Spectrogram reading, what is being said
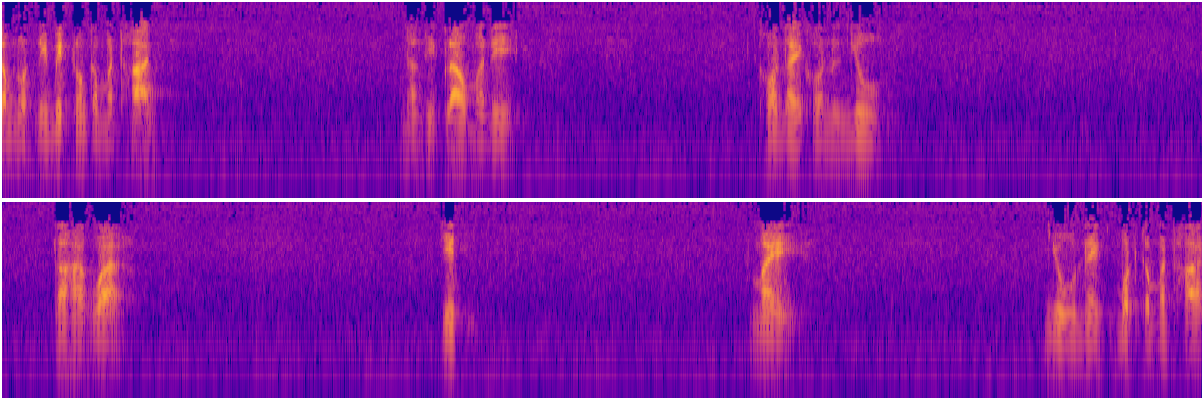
กำหนดนิมิตของกรรมฐาน ดังที่กล่าวมานี้ ข้อใดข้อหนึ่งอยู่ ถ้าหากว่า จิต ไม่อยู่ในบทกรรมฐาน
